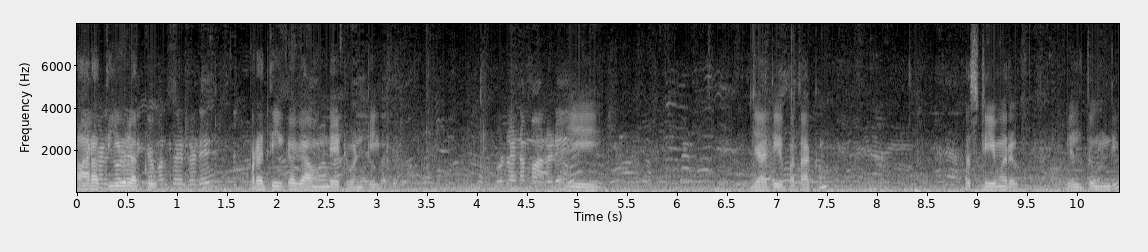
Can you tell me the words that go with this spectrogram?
భారతీయులకు ప్రతీకగా ఉండేటువంటి ఈ జాతీయ పతాకం. స్టీమర్ వెళ్తూ ఉంది.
